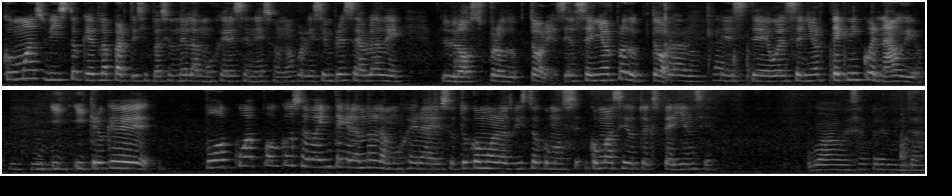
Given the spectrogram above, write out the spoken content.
¿Cómo has visto que es la participación de las mujeres en eso, no? Porque siempre se habla de los productores, el señor productor, Claro. Claro. este, o el señor técnico en audio. Y, y creo que poco a poco se va integrando la mujer a eso. ¿Tú cómo lo has visto? ¿Cómo, cómo ha sido tu experiencia? Wow, esa pregunta.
